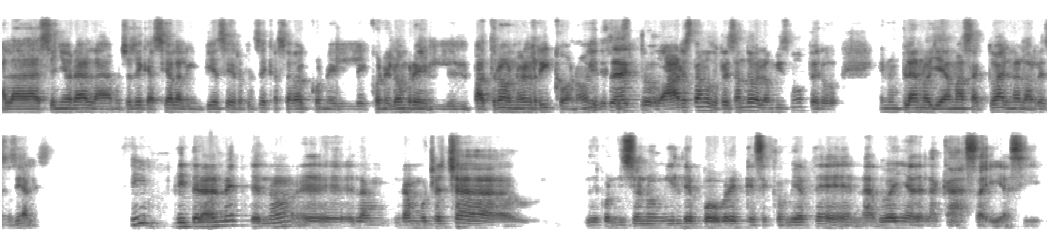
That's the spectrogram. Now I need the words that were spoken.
a la señora, la muchacha que hacía la limpieza y de repente se casaba con el, con el hombre, el, patrón, ¿no? El rico, ¿no? Y Exacto. Después, ahora estamos rezando lo mismo, pero en un plano ya más actual, ¿no? Las redes sociales. Sí, literalmente, ¿no? Eh, la, la muchacha de condición humilde, pobre, que se convierte en la dueña de la casa y así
